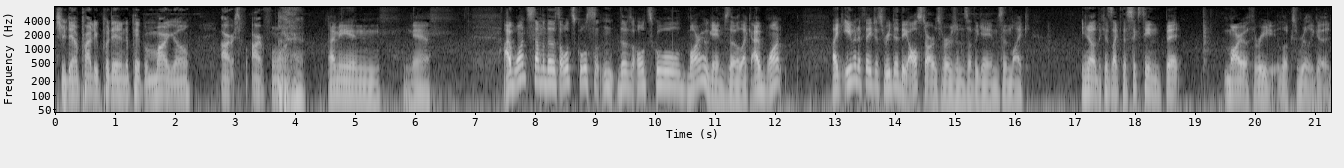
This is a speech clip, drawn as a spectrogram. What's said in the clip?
Sure, they'll probably put it in the Paper Mario art art form. I mean, Yeah. I want some of those old school those old school Mario games though. Like I want like even if they just redid the All Stars versions of the games and like you know because like the 16 bit Mario 3 looks really good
